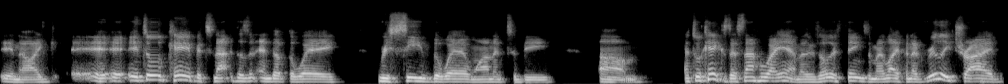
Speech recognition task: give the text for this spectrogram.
you know, I it, it's okay if it's not doesn't end up the way received the way I want it to be. Um, that's okay because that's not who I am. There's other things in my life, and I've really tried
